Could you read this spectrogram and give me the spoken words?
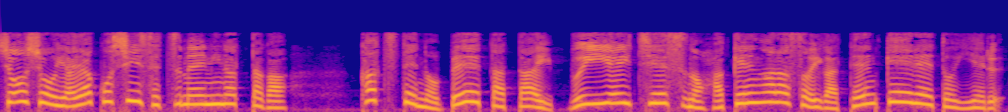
少々ややこしい説明になったが、かつてのベータ対 VHS の派遣争いが典型例と言える。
